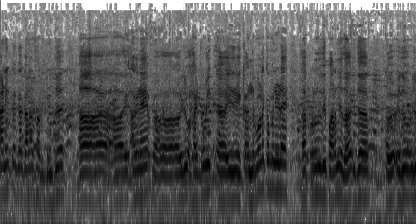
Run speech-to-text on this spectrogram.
കാണി കാണാൻ സാധിക്കും. ഇത് അങ്ങനെ ഒരു ഹൈഡ്രോളിക് നിർമ്മാണ കമ്പനിയുടെ പ്രതിനിധി പറഞ്ഞത് ഇത് ഇത് ഒരു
